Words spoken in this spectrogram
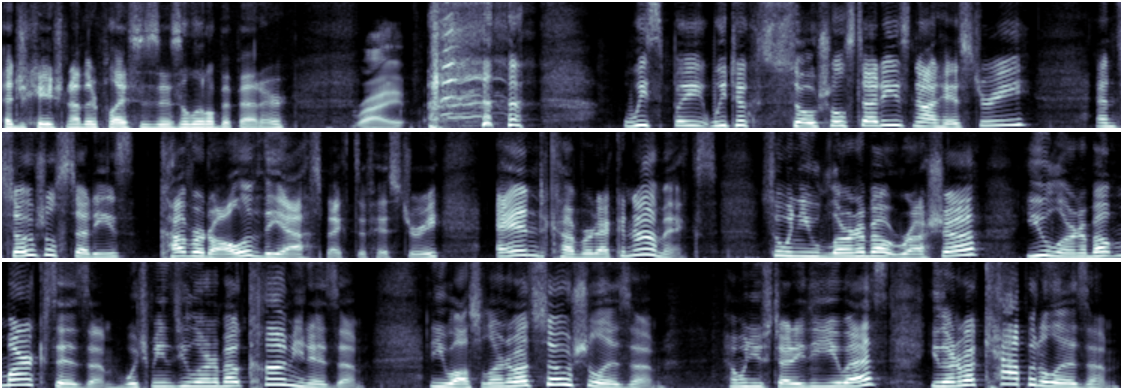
education other places is a little bit better. Right. we sp- we took social studies, not history, and social studies covered all of the aspects of history and covered economics. So when you learn about Russia, you learn about Marxism, which means you learn about communism, and you also learn about socialism. And when you study the US, you learn about capitalism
